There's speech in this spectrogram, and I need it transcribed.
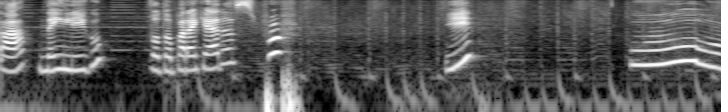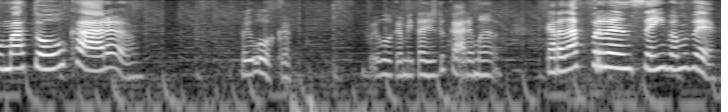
Tá, nem ligo. Soltou paraquedas. E... Uh, matou o cara. Foi louca. Foi louca a metade do cara, mano. Cara da França, hein? Vamos ver.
